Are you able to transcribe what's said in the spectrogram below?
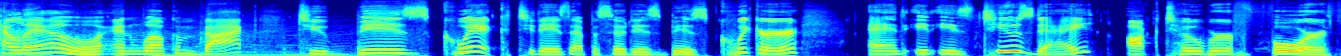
Hello, and welcome back to Biz Quick. Today's episode is Biz Quicker, and it is Tuesday, October 4th.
